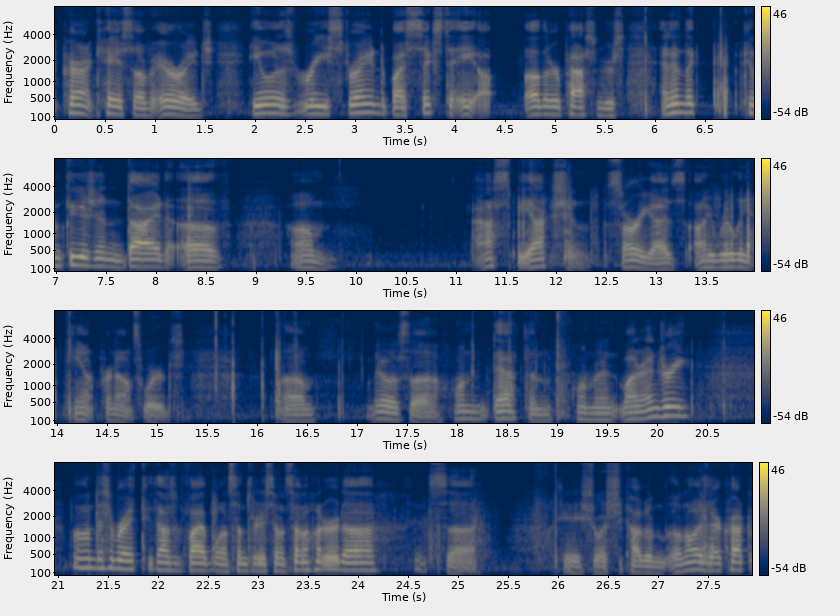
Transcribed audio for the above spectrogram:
apparent case of air rage. He was restrained by six to eight other passengers, and in the confusion died of um, aspiration. Sorry, guys, I really can't pronounce words. Um, there was uh, one death and one minor injury on December 8, 2005, Boeing 737-700. Uh, it's uh, was Chicago, Illinois. Aircraft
